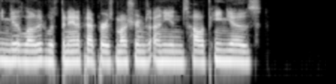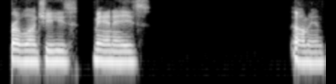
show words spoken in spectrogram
You can get it loaded with banana peppers, mushrooms, onions, jalapenos, provolone cheese, mayonnaise. Oh man,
